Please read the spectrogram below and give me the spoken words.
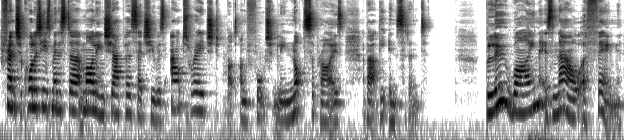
French Equalities Minister Marlene Schiappa said she was outraged, but unfortunately not surprised about the incident. Blue wine is now a thing.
